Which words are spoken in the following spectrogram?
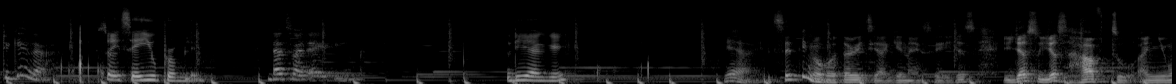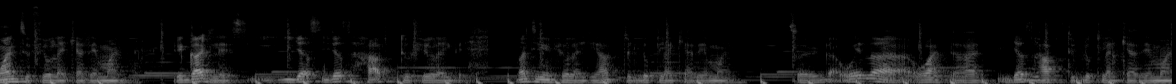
together. So it's a you problem. That's what I think. Do you agree? Yeah, it's a thing of authority again. I say, just you just you just have to, and you want to feel like you're the man, regardless. You just you just have to feel like the, not even feel like you have to look like you're the man. So whether what what, you just have to look like you're the man.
